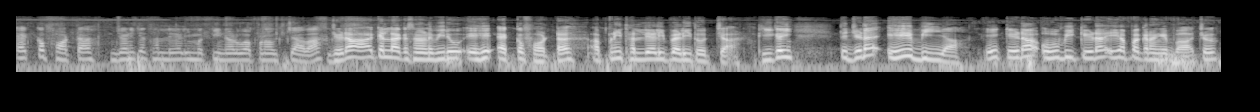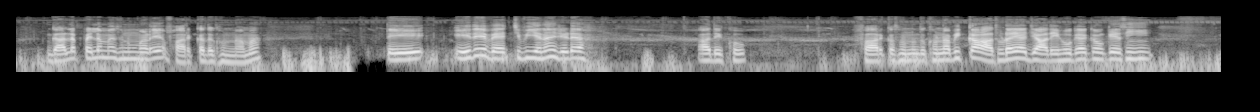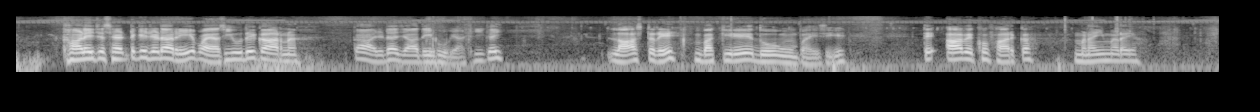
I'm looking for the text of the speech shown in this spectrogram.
ਇੱਕ ਫੁੱਟ ਜਾਨੀ ਕਿ ਥੱਲੇ ਵਾਲੀ ਮੱਕੀ ਨਾਲੋਂ ਆਪਣਾ ਉੱਚਾ ਵਾ। ਜਿਹੜਾ ਆਹ ਕਿੱਲਾ ਕਿਸਾਨ ਵੀਰੋ, ਇਹ ਇੱਕ ਫੁੱਟ, ਆਪਣੀ ਥੱਲੇ ਵਾਲੀ ਪੈਲੀ ਤੋਂ ਉੱਚਾ, ਠੀਕ ਹੈ ਜੀ? ਤੇ ਜਿਹੜਾ ਇਹ ਬੀ ਆ, ਇਹ ਕਿਹੜਾ, ਉਹ ਵੀ ਕਿਹੜਾ, ਇਹ ਆਪਾਂ ਕਰਾਂਗੇ ਬਾਅਦ ਚ। ਗੱਲ ਪਹਿਲਾਂ ਮੈਂ ਤੁਹਾਨੂੰ ਮਾੜਾ ਜਿਹਾ ਫ਼ਰਕ ਦਿਖਾਉਣਾ ਵਾ। ਤੇ ਇਹਦੇ ਵਿੱਚ ਵੀ ਹੈ ਨਾ ਜਿਹੜਾ ਆ ਦੇਖੋ ਫ਼ਰਕ ਤੁਹਾਨੂੰ ਦਿਖਾਉਣਾ ਵੀ ਘਾਹ ਥੋੜਾ ਜਿਹਾ ਜ਼ਿਆਦਾ ਹੋ ਗਿਆ ਕਿਉਂਕਿ ਅਸੀਂ ਖਾਲੇ 'ਚ ਸੈੱਟ ਕੇ ਜਿਹੜਾ ਰੇਹ ਪਾਇਆ ਸੀ ਉਹਦੇ ਕਾਰਨ ਘਾਹ ਜਿਹੜਾ ਜ਼ਿਆਦਾ ਹੋ ਗਿਆ, ਠੀਕ ਹੈ ਜੀ? ਲਾਸਟ ਰੇ, ਬਾਕੀ ਰੇ ਦੋ ਊਂ ਪਾਏ ਸੀਗੇ। ਤੇ ਆਹ ਵੇਖੋ ਫ਼ਰਕ, ਮਨਾਈ ਮੜਾ ਜਿਹਾ।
